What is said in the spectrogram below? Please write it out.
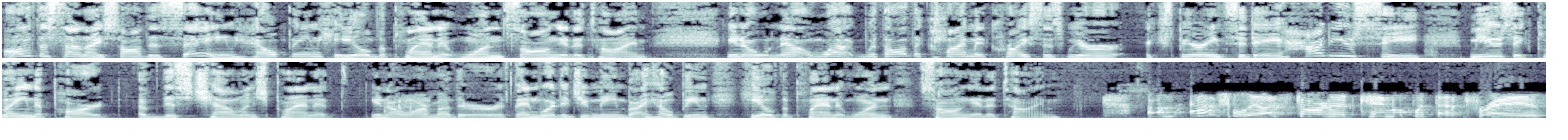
all of a sudden I saw this saying, "Helping heal the planet one song at a time." You know, now what with all the climate crisis we are experiencing today, how do you see music playing a part of this challenged planet? You know, our Mother Earth. And what did you mean by helping heal the planet one song at a time? Um, actually, I started came up with that phrase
